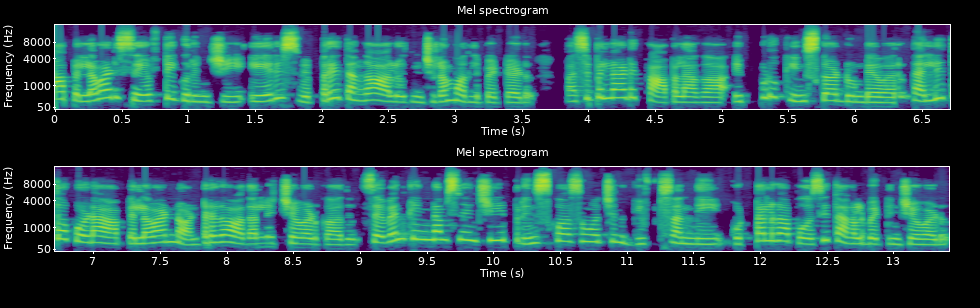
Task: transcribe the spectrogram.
ఆ పిల్లవాడి సేఫ్టీ గురించి ఏరిస్ విపరీతంగా ఆలోచించడం మొదలుపెట్టాడు. పసిపిల్లాడి కాపలాగా ఎప్పుడు కింగ్స్ గార్డ్ ఉండేవారు. తల్లితో కూడా పిల్లవాడిని ఒంటరిగా వదలనిచ్చేవాడు కాదు. సెవెన్ కింగ్డమ్స్ నుంచి ప్రిన్స్ కోసం వచ్చిన గిఫ్ట్స్ అన్ని గుట్టలుగా పోసి తగలబెట్టించేవాడు.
